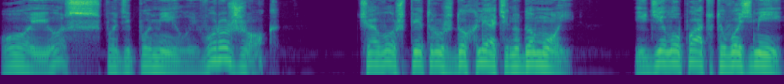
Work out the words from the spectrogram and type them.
Ой, господи помилуй, ворожок. Чего ж, Петруш, дохлятину домой? Иди лопату-то возьми,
